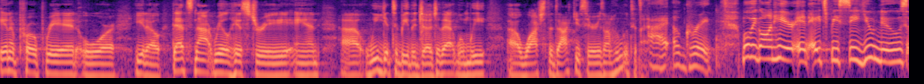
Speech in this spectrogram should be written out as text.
inappropriate or you know that's not real history. And uh, we get to be the judge of that when we uh, watch the docu series on Hulu tonight. I agree. Moving on here in HBC. CU News,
